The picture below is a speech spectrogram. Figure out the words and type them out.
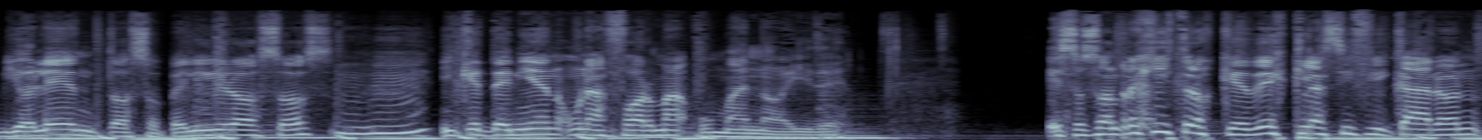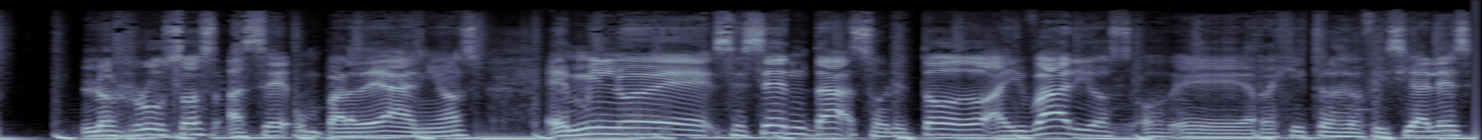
violentos o peligrosos y que tenían una forma humanoide. Esos son registros que desclasificaron los rusos hace un par de años. En 1960, sobre todo, hay varios eh, registros de oficiales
